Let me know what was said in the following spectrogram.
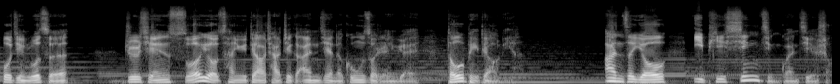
不仅如此，之前所有参与调查这个案件的工作人员都被调离了。案子由一批新警官接手，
